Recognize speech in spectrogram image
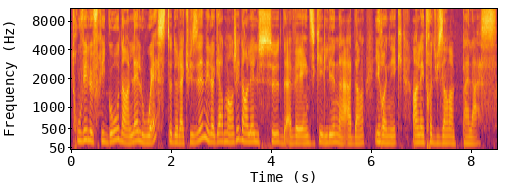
trouver le frigo dans l'aile ouest de la cuisine et le garde-manger dans l'aile sud, avait indiqué Lynn à Adam, ironique, en l'introduisant dans le palace.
